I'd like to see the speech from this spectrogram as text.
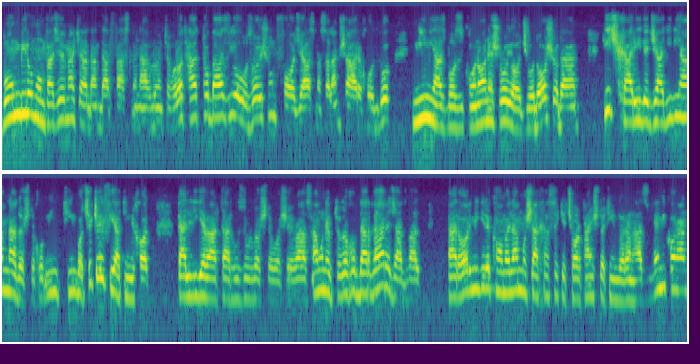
بمبی رو منفجر نکردن در فصل نقل و انتقالات. حتی بعضی اوضاعشون فاجعه است. مثلا شهر خودرو نیمی از بازیکنانش رو یا جدا شدن. هیچ خرید جدیدی هم نداشته. خب این تیم با چه کیفیتی می‌خواد در لیگ برتر حضور داشته باشه؟ و از همون ابتدا خب در قهر جدول قرار می‌گیره. کاملا مشخصه که 4 5 تا تیم دارن هزینه می‌کنن.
